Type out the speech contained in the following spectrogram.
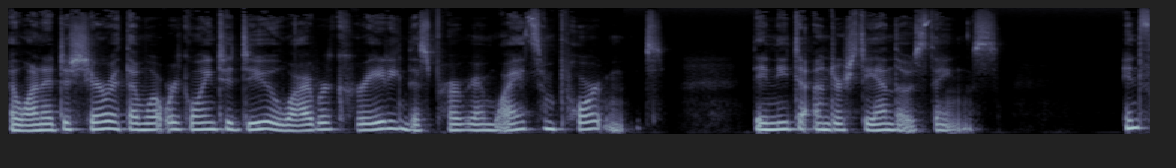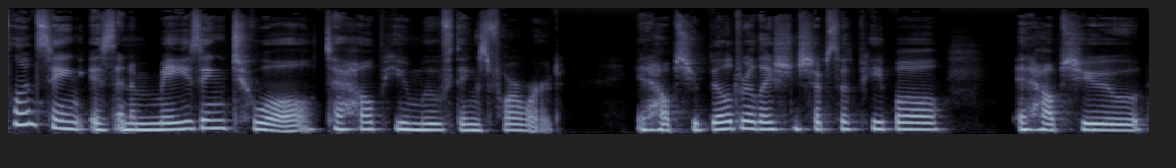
I wanted to share with them what we're going to do, why we're creating this program, why it's important. They need to understand those things. Influencing is an amazing tool to help you move things forward. It helps you build relationships with people, it helps you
